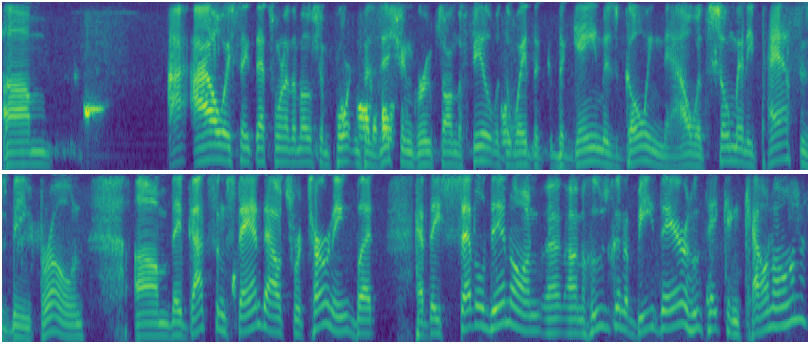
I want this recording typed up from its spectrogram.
Um, I, I always think that's one of the most important position groups on the field with the way the, the game is going now, with so many passes being thrown. Um, they've got some standouts returning, but have they settled in on uh, on who's going to be there, who they can count on?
